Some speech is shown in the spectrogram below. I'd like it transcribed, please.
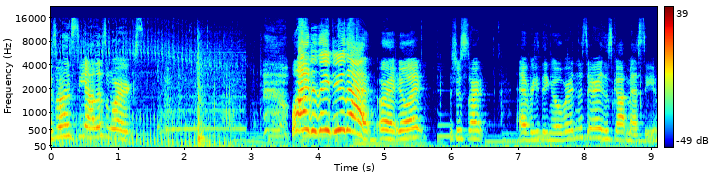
I just want to see how this works. Why did they do that? Alright, you know what? Let's just start everything over in this area. This got messy.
